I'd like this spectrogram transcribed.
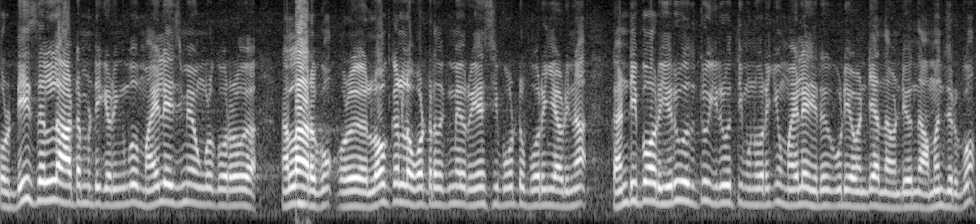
ஒரு டீசலில் ஆட்டோமேட்டிக் அப்படிங்கும்போது மைலேஜுமே உங்களுக்கு ஒரு நல்லா இருக்கும். ஒரு லோக்கலில் ஓட்டுறதுக்குமே ஒரு ஏசி போட்டு போகிறீங்க அப்படின்னா கண்டிப்பாக ஒரு இருபது டு இருபத்தி மூணு வரைக்கும் மைலேஜ் இருக்கக்கூடிய வண்டி அந்த வண்டி வந்து அமைஞ்சிருக்கும்.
